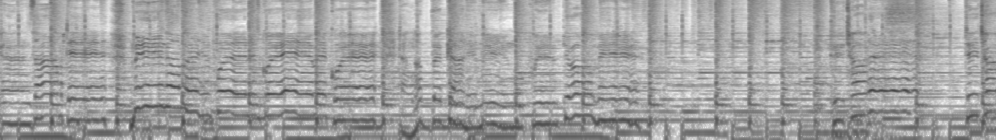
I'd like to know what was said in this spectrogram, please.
ခံစားမတဲ့ ที่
